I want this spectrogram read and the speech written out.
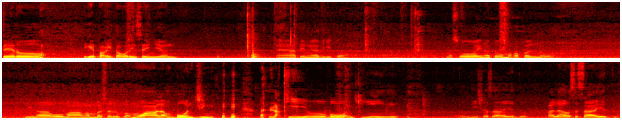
Pero, sige, pakita ko rin sa inyo yun. Ayan natin nga dito. Mas okay na to, makapal no. Hindi na ako makangamba sa lubak. Mukha lang bonjing. Ang laki oh, bonjing. Hindi siya sayad oh. Kala ko sa sayad eh.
